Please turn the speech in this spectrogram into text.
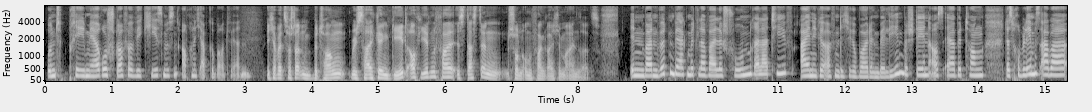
und Primärrohstoffe wie Kies müssen auch nicht abgebaut werden. Ich habe jetzt verstanden, Beton recyceln geht auf jeden Fall. Ist das denn schon umfangreich im Einsatz? In Baden-Württemberg mittlerweile schon relativ. Einige öffentliche Gebäude in Berlin bestehen aus Airbeton. Das Problem ist aber,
